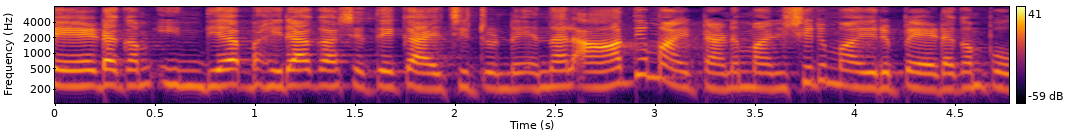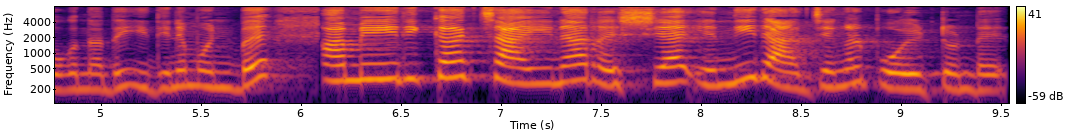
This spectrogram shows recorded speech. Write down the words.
പേടകം ഇന്ത്യ ബഹിരാകാശത്തേക്ക് അയച്ചിട്ടുണ്ട്. എന്നാൽ ആദ്യമായിട്ടാണ് മനുഷ്യരുമായി ഒരു പേടകം പോകുന്നത്. ഇതിനു മുൻപ് അമേരിക്ക ചൈന റഷ്യ എന്നീ രാജ്യങ്ങൾ പോയിട്ടുണ്ട്.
